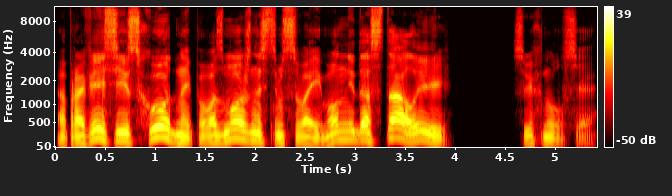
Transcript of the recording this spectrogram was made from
а профессии сходной, по возможностям своим, он не достал и... свихнулся.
